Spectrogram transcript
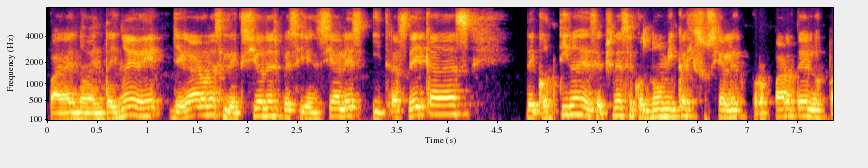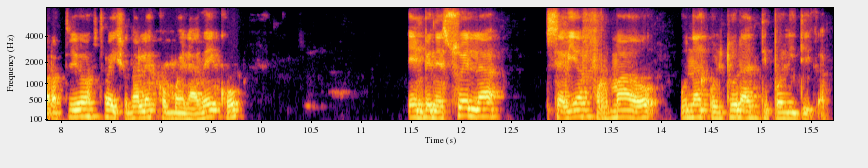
Para el 99 llegaron las elecciones presidenciales y tras décadas de continuas decepciones económicas y sociales por parte de los partidos tradicionales como el ADECO, en Venezuela se había formado una cultura antipolítica.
